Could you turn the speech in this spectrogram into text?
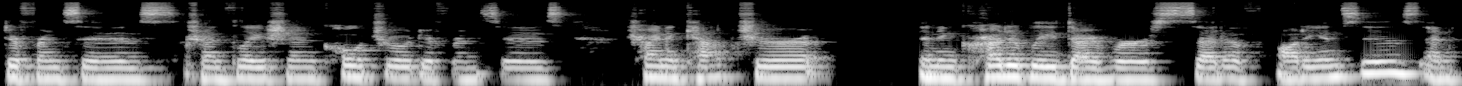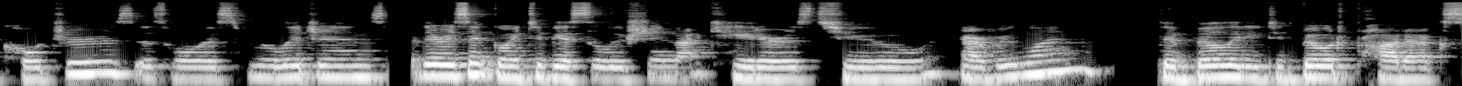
differences, translation, cultural differences, trying to capture an incredibly diverse set of audiences and cultures, as well as religions. There isn't going to be a solution that caters to everyone. The ability to build products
